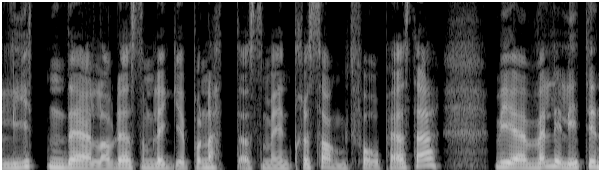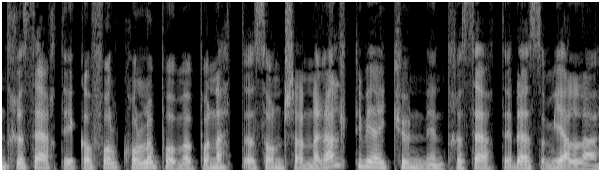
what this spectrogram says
liten del av det som ligger på nettet som er interessant for PST. Vi er veldig lite interessert i hva folk holder på med på nettet sånn generelt, vi er kun interessert i det som gjelder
